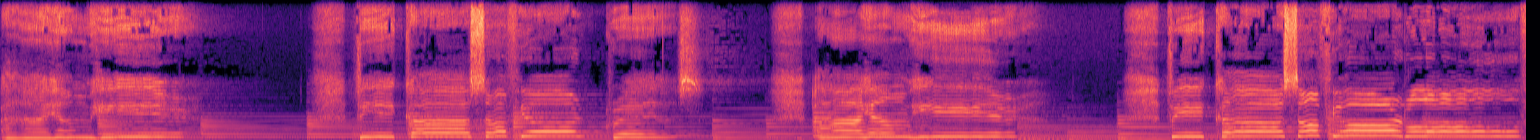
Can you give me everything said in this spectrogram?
I am here because of your grace. I am here because of your love,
